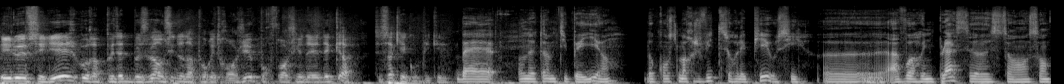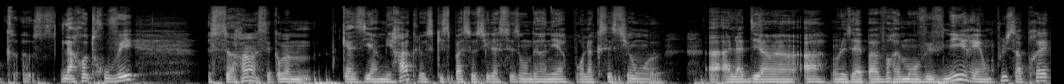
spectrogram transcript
et... le FC Liège aura peut-être besoin aussi d'un apport étranger pour franchir des, des caps. C'est ça qui est compliqué. Ben, on est un petit pays, hein. Donc on se marche vite sur les pieds aussi. Euh, avoir une place euh, sans, sans la retrouver, serein. C'est quand même quasi un miracle, ce qui se passe aussi la saison dernière pour l'accession euh, à, la D1A. On les avait pas vraiment vus venir. Et en plus, après,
